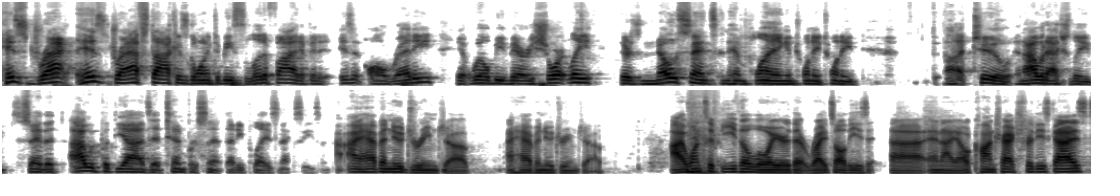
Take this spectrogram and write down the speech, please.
his draft his draft stock is going to be solidified if it isn't already it will be very shortly there's no sense in him playing in 2022 and i would actually say that i would put the odds at 10% that he plays next season I have a new dream job. I have a new dream job. I want to be the lawyer that writes all these uh, NIL contracts for these guys.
